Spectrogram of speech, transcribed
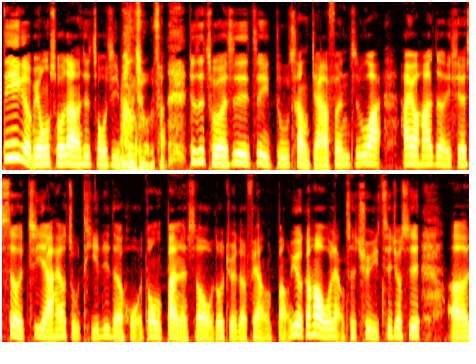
第一个不用说，当然是洲际棒球场。就是除了是自己主场加分之外，还有它的一些设计啊，还有主题日的活动办的时候，我都觉得非常棒。因为刚好我两次去，一次就是呃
